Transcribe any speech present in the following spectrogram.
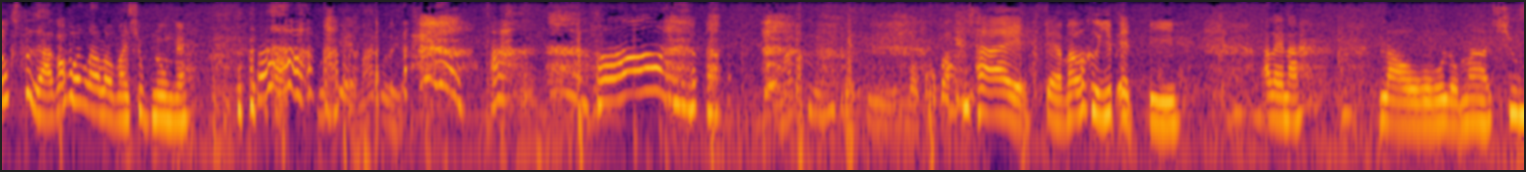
ลูกเสือก็พวกเราเรามาชุมนุมไง แก่มากเลยแก่มากก็คือ21ปีบอกเขาไปใช่ แก่มากก็คือ 21 ปี อะไรนะ เราเรามาชุม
